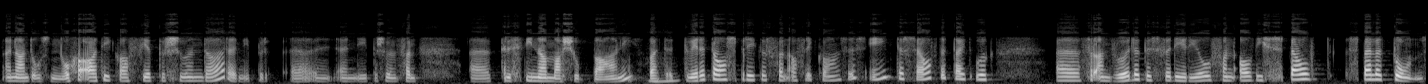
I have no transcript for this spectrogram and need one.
en dan het ons nog 'n ATKV persoon daar in die uh, in, die persoon van uh Christina Mashobani wat 'n mm -hmm. tweede taalspreker van Afrikaans is en terselfdertyd ook uh verantwoordelik is vir die reël van al die spel spelletons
